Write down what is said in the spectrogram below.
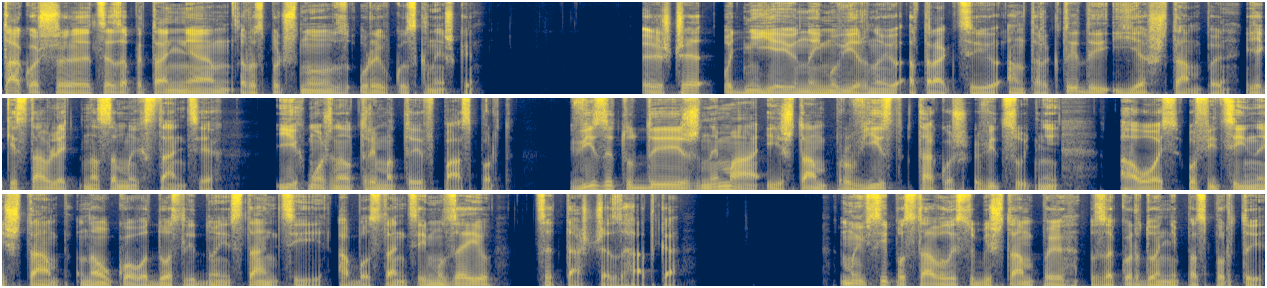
Також е, це запитання розпочну з уривку з книжки. Е, ще однією неймовірною атракцією Антарктиди є штампи, які ставлять на самих станціях. Їх можна отримати в паспорт. Візи туди ж нема, і штамп про в'їзд також відсутній. А ось офіційний штамп науково-дослідної станції або станції музею це та ще згадка. Ми всі поставили собі штампи закордонні паспорти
